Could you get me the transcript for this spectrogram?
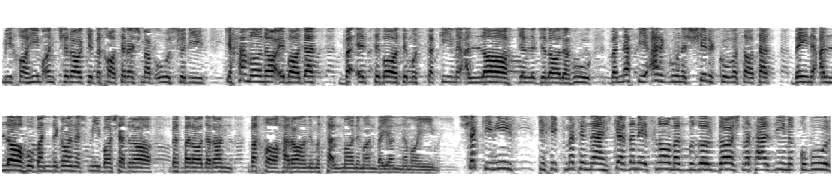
می‌خواهیم آنچه را که به خاطرش مبعوث شدید که همانا عبادت و ارتباط مستقیم الله جل جلاله و نفی ارگون شرک و وساطت بین الله و بندگانش می باشد را به برادران و خواهران مسلمانمان بیان نماییم. شکی نیست که حکمت نهی کردن اسلام از بزرگ داشت و تعظیم قبور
